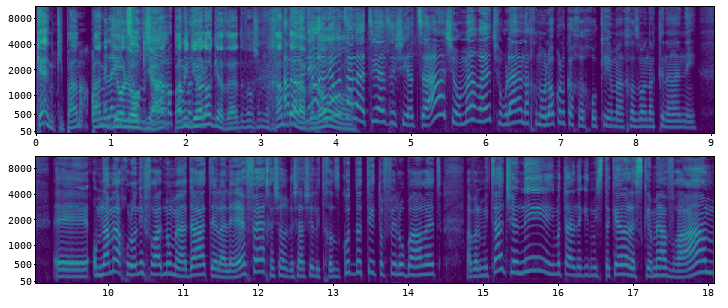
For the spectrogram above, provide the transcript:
כן, כי פעם, נכון. פעם אידיאולוגיה, פעם אידיאולוגיה זה היה דבר שנלחמת עליו, ולא... אבל אני רוצה להציע איזושהי הצעה שאומרת שאולי אנחנו לא כל כך רחוקים מהחזון הכנעני. אומנם אה, אנחנו לא נפרדנו מהדת, אלא להפך, יש הרגשה של התחזקות דתית אפילו בארץ, אבל מצד שני, אם אתה נגיד מסתכל על הסכמי אברהם,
